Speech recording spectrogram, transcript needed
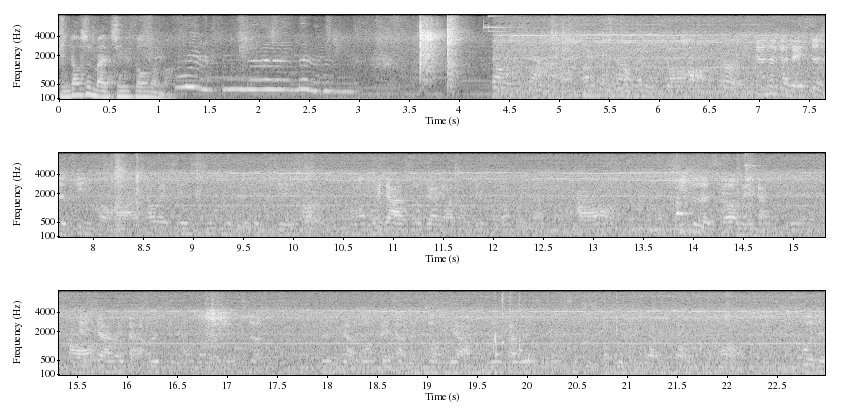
你倒是蛮轻松的嘛。放一下，反正我跟你说哦，就那个镭射的镜头啊，它会先吸住你的眼睛，我们回家的时候不要摇头，不用回家的。好，吸住的时候没感觉，接下来会打二十秒钟的镭射。二十秒钟非常的重要，不论发生什么事情都不能乱动哦。过程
